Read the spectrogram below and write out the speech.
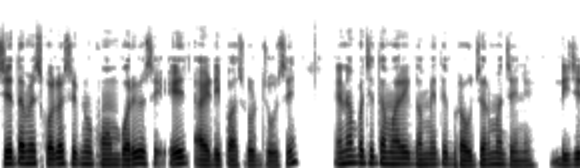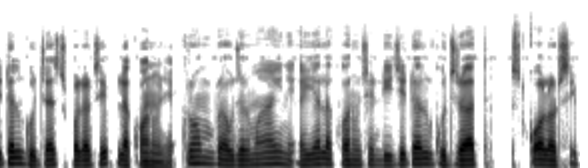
જે તમે સ્કોલરશિપનું ફોર્મ ભર્યું છે એ જ આઈડી પાસવર્ડ જોશે. એના પછી તમારે ગમે તે બ્રાઉઝરમાં જઈને ડિજિટલ ગુજરાત સ્કોલરશિપ લખવાનું છે. ક્રોમ બ્રાઉઝરમાં આવીને અહીંયા લખવાનું છે ડિજિટલ ગુજરાત સ્કોલરશિપ.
